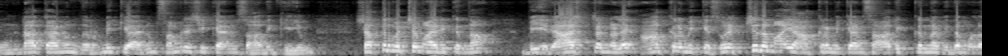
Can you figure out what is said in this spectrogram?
ഉണ്ടാക്കാനും നിർമ്മിക്കാനും സംരക്ഷിക്കാനും സാധിക്കുകയും ശത്രുപക്ഷമായിരിക്കുന്ന രാഷ്ട്രങ്ങളെ ആക്രമിക്കാൻ സുരക്ഷിതമായി ആക്രമിക്കാൻ സാധിക്കുന്ന വിധമുള്ള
